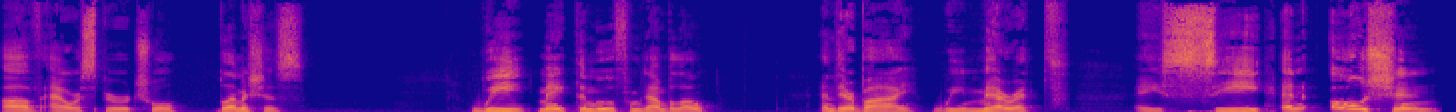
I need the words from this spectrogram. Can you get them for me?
of our spiritual blemishes. We make the move from down below and thereby we merit a sea, an ocean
